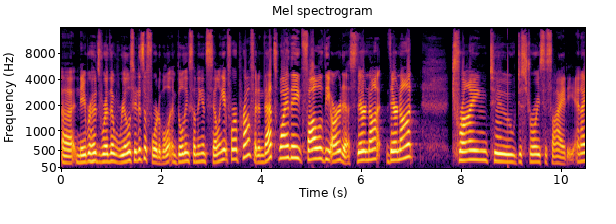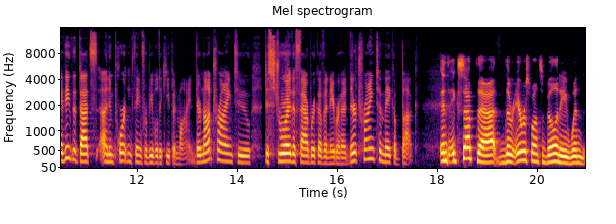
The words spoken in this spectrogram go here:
uh, neighborhoods where the real estate is affordable and building something and selling it for a profit. And that's why they follow the artists. They're not. They're not trying to destroy society. And I think that that's an important thing for people to keep in mind. They're not trying to destroy the fabric of a neighborhood, they're trying to make a buck. And except that the irresponsibility when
